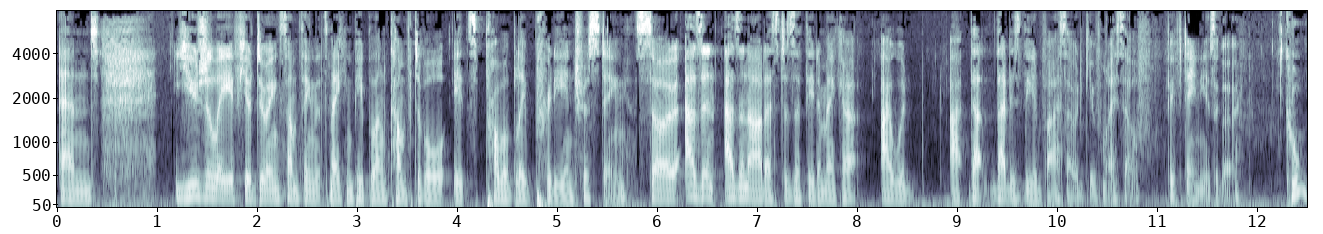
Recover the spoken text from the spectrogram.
And usually if you're doing something that's making people uncomfortable, it's probably pretty interesting. So as an as an artist, as a theatre maker, I would I, that that is the advice I would give myself 15 years ago. Cool.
